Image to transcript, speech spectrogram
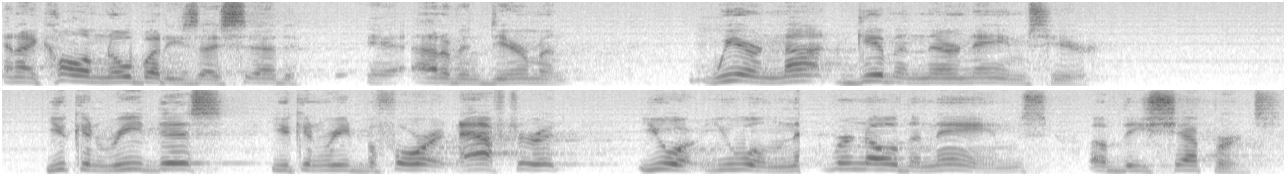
and I call them nobodies, I said, eh, out of endearment. We are not given their names here. You can read this, you can read before it and after it. You, are, you will never know the names of these shepherds.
